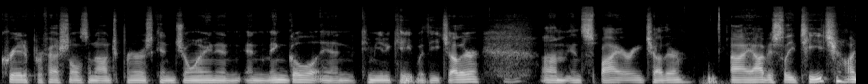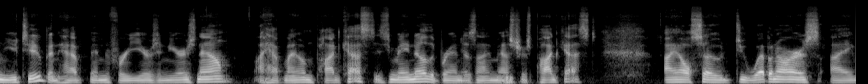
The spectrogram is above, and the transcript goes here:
creative professionals and entrepreneurs can join and, and mingle and communicate with each other, mm-hmm. um, inspire each other. I obviously teach on YouTube and have been for years and years now. I have my own podcast, as you may know, the Brand Design Masters podcast. I also do webinars. I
